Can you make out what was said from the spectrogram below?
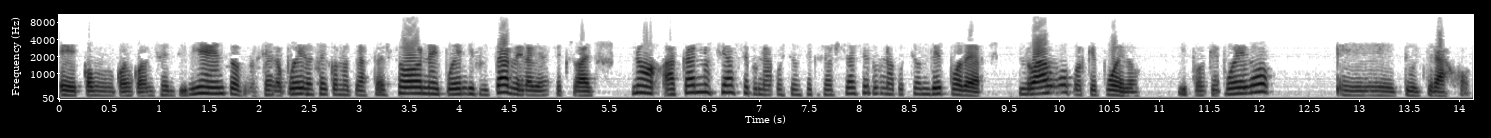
eh, con, con, consentimiento, o sea, lo pueden hacer con otras personas y pueden disfrutar de la vida sexual. No, acá no se hace por una cuestión sexual, se hace por una cuestión de poder. Lo hago porque puedo, y porque puedo, eh, te ultrajo.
